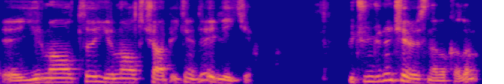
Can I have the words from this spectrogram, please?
e, 26, 26 çarpı 2 nedir? 52. Üçüncünün çevresine bakalım.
